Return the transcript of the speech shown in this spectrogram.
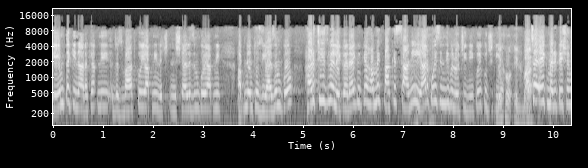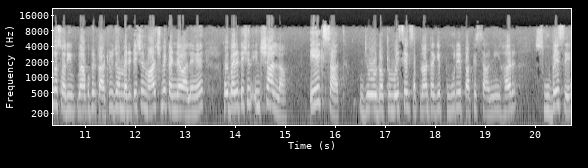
گیم تک ہی نہ رکھے اپنی جذبات کو یا اپنی نیشنلزم کو یا اپنی اپنے انتوزیازم کو ہر چیز میں لے کر آئے کیونکہ ہم ایک پاکستانی یار کوئی سندھی بلوچی نہیں کوئی کچھ نہیں اچھا ایک میڈیٹیشن کا سوری میں آپ کو پھر کاٹ رہی ہوں جو ہم میڈیٹیشن مارچ میں کرنے والے ہیں وہ میڈیٹیشن انشاءاللہ ایک ساتھ جو ڈاکٹر مویس کا ایک سپنا تھا کہ پورے پاکستانی ہر صوبے سے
